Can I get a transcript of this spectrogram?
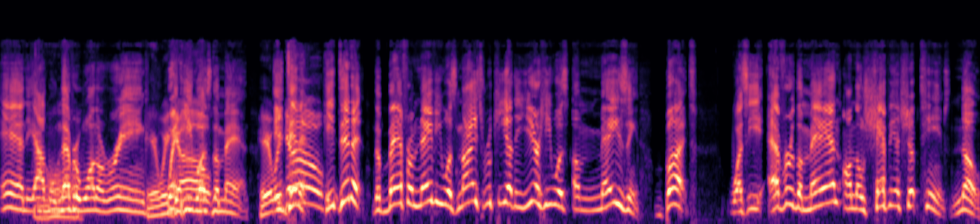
and the Admiral oh. never won a ring Here we when he was the man. Here we he did go. it. He did it. The man from Navy was nice. Rookie of the year. He was amazing. But was he ever the man on those championship teams? No.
